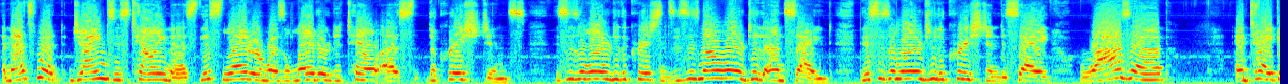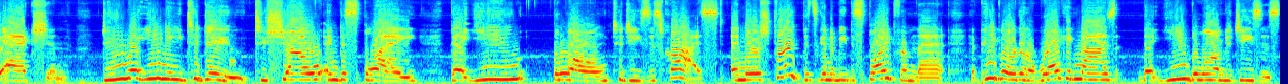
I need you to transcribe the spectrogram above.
And that's what James is telling us us. This letter was a letter to tell us, the Christians. This is a letter to the Christians. This is not a letter to the unsaved. This is a letter to the Christian to say, rise up and take action. Do what you need to do to show and display that you belong to Jesus Christ. And there's fruit that's going to be displayed from that. And people are going to recognize that you belong to Jesus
